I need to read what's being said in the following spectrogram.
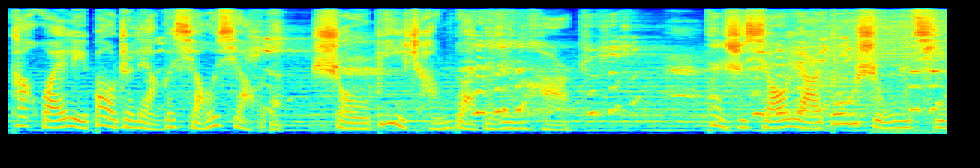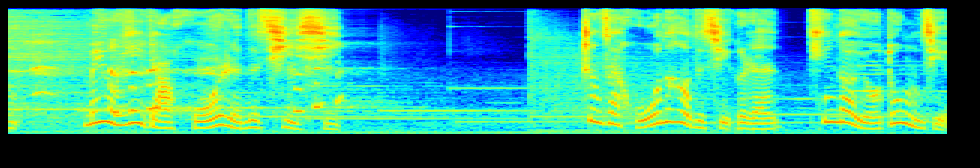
她怀里抱着两个小小的、手臂长短的婴孩。但是小脸都是乌青，没有一点活人的气息。正在胡闹的几个人听到有动静，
